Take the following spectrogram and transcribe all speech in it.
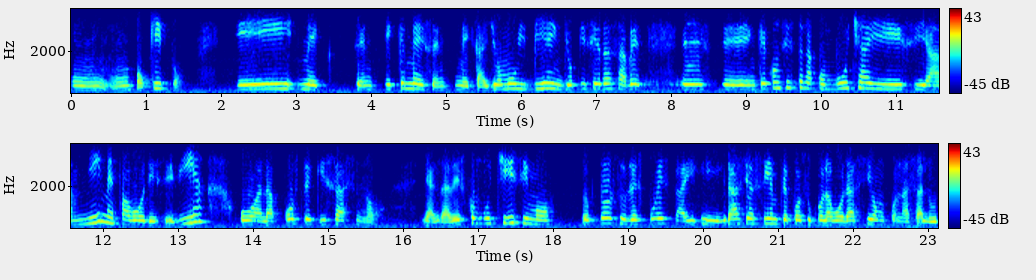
un, un poquito y me sentí que me, me cayó muy bien. Yo quisiera saber este, en qué consiste la kombucha y si a mí me favorecería o a la postre quizás no. Le agradezco muchísimo, doctor, su respuesta y, gracias siempre por su colaboración con la salud.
